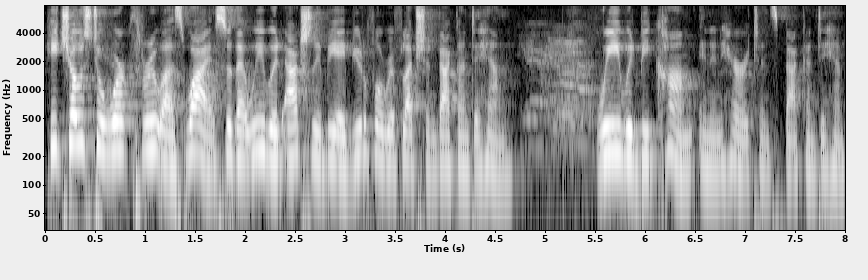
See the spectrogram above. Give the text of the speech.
He chose to work through us. Why? So that we would actually be a beautiful reflection back unto him we would become an inheritance back unto him.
